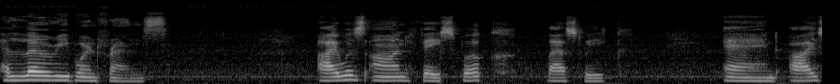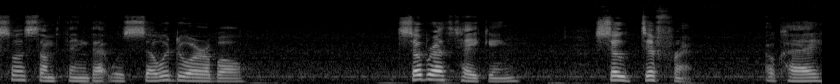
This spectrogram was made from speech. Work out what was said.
Hello, Reborn friends. I was on Facebook last week and I saw something that was so adorable, so breathtaking, so different, okay,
